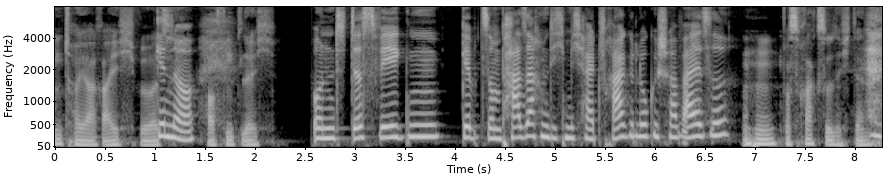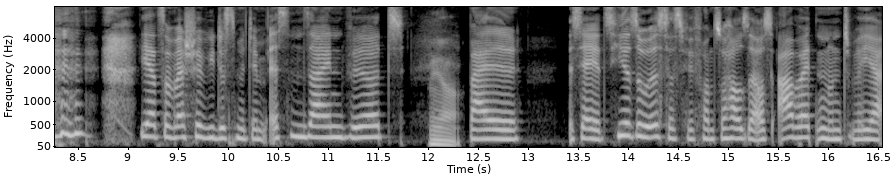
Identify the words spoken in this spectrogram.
abenteuerreich wird. Genau. Hoffentlich. Und deswegen gibt es so ein paar Sachen, die ich mich halt frage, logischerweise. Mhm. Was fragst du dich denn? Ja, zum Beispiel, wie das mit dem Essen sein wird. ja. weil es ja jetzt hier so ist, dass wir von zu Hause aus arbeiten und wir ja,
